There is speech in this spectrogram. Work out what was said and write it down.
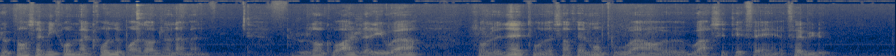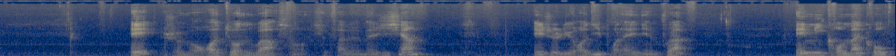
je pense à Micro Macro de Brother John Hammond. Je vous encourage d'aller voir sur le net, on va certainement pouvoir euh, voir cet effet fabuleux. Et je me retourne voir ce fameux magicien, et je lui redis pour la énième fois, et Micro Macro.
